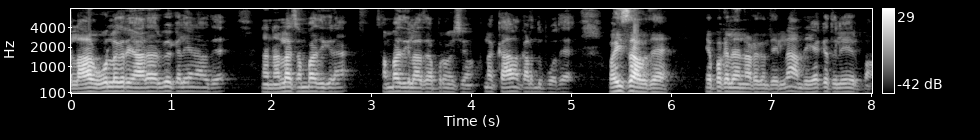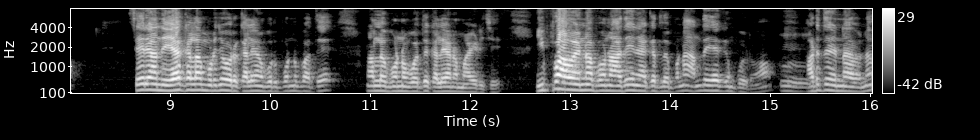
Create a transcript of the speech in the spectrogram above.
எல்லாரும் ஊரில் இருக்கிற யார் யாருக்கும் கல்யாணம் ஆகுது. நான் நல்லா சம்பாதிக்கிறேன். சம்பாதிக்கலாத அப்புறம் விஷயம். ஆனால் காலம் கலந்து போதே வயசாகுதே. எப்போ கல்யாணம் நடக்கும் தெரியல. அந்த ஏக்கத்திலே இருப்பான். சரி அந்த ஏக்கெல்லாம் முடிஞ்ச ஒரு கல்யாணம் ஒரு பொண்ணு பார்த்து நல்ல பொண்ணை பார்த்து கல்யாணம் ஆயிடுச்சு. இப்போ அவன் என்ன பண்ணான் அதே ஏக்கத்தில் பண்ணால் அந்த ஏக்கம் போயிடும். அடுத்து என்ன ஆகுன்னா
